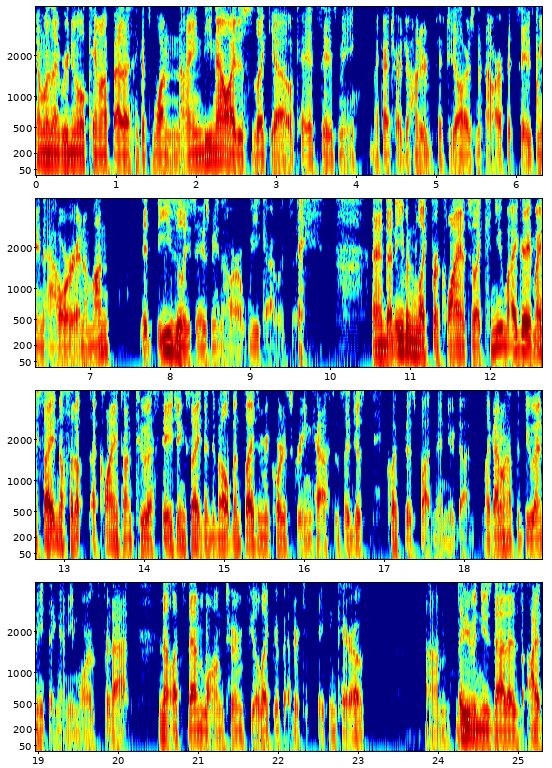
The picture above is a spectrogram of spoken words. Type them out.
And when the renewal came up at I think it's 190 now, I just was like, yeah, okay, it saves me. Like I charge 150 dollars an hour. If it saves me an hour in a month, it easily saves me an hour a week, I would say. And then even like for clients, they're like, can you migrate my site? And I'll set up a client onto a staging site and a development site and record a screencast and say, just click this button and you're done. Like I don't have to do anything anymore for that. And that lets them long term feel like they're better taken care of. Um, I've even used that as I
